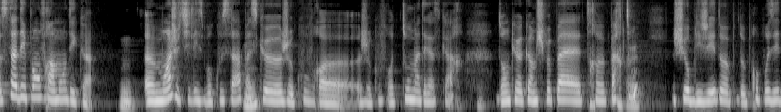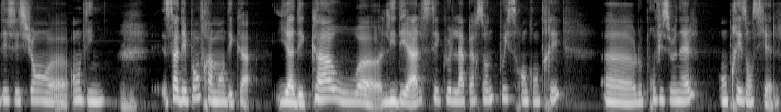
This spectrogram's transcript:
Ça dépend vraiment des cas. Hmm. Moi, j'utilise beaucoup ça parce que je couvre, je couvre tout Madagascar. Donc, euh, comme je peux pas être partout, Ouais. je suis obligée de, de proposer des sessions en ligne. Ça dépend vraiment des cas. Il y a des cas où euh, l'idéal, c'est que la personne puisse rencontrer euh, le professionnel en présentiel.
